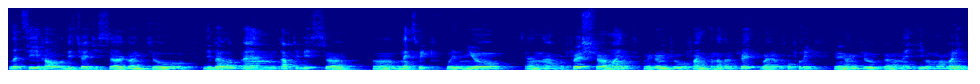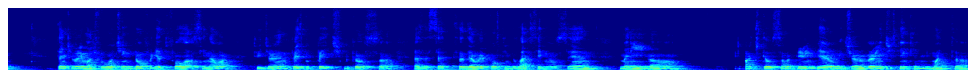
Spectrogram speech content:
let's see how this trade is going to develop. And after this next week with new and uh, fresh uh, mind we're going to find another trade where hopefully we're going to uh, make even more money. Thank you very much for watching. Don't forget to follow us in our Twitter and Facebook page because, uh, as I said, they were posting the live signals and many uh, articles are appearing there which are very interesting and you might uh,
